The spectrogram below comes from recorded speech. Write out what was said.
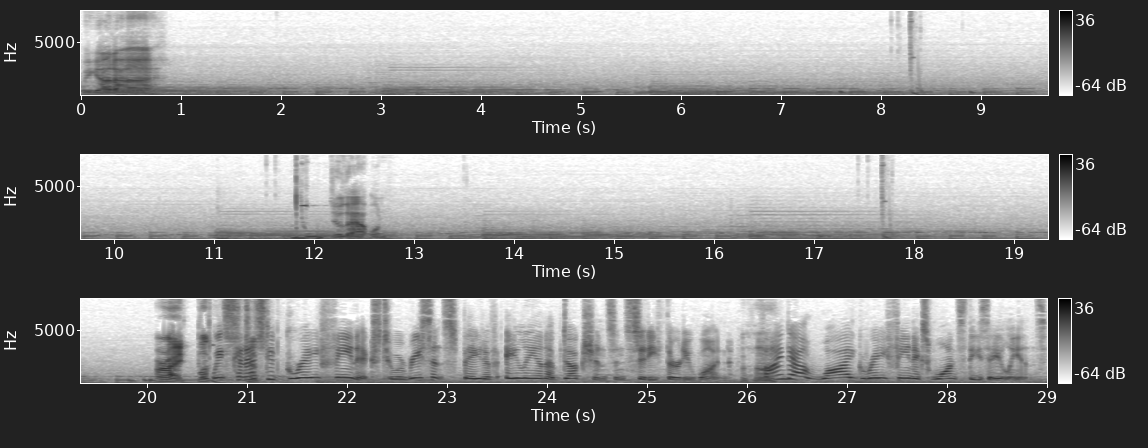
We gotta... Do that one. All right, let's We've just... connected Gray Phoenix to a recent spate of alien abductions in City 31. Uh-huh. Find out why Gray Phoenix wants these aliens.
